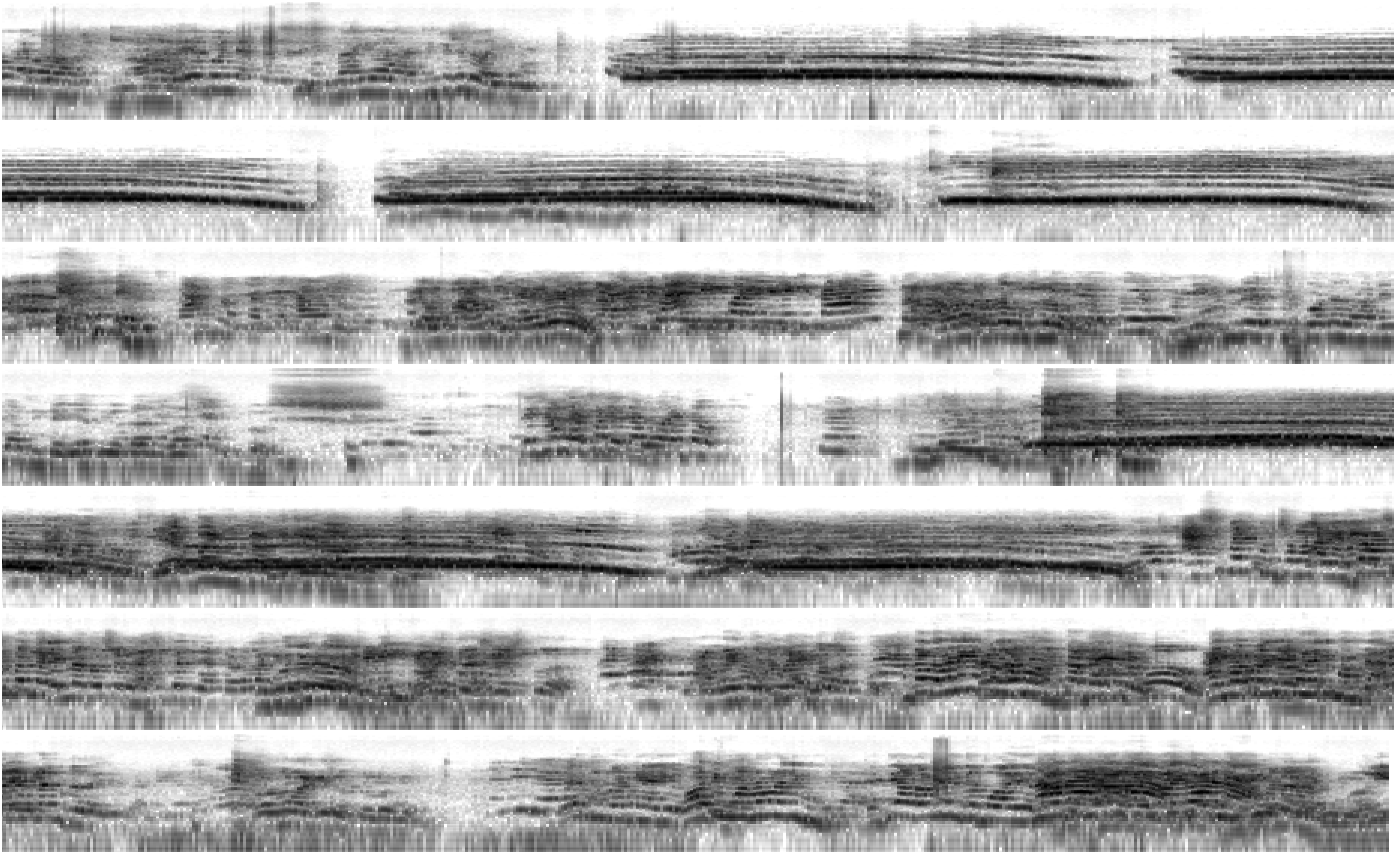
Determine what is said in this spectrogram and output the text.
আমার কথা বুঝো মিটুলে একটু কোটের হানিটা দিতে গিয়ে দিও তার ঘর শুদ্ধ একবার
